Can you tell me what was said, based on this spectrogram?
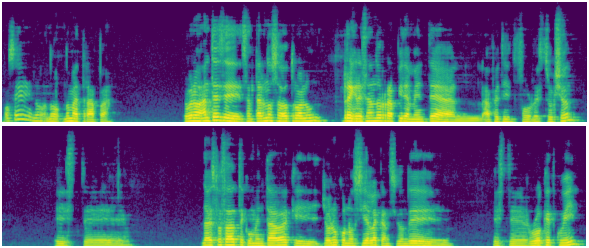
no sé, no, no, no me atrapa. Pero bueno, antes de saltarnos a otro álbum, regresando rápidamente al Appetite for Destruction, este, la vez pasada te comentaba que yo no conocía la canción de este, Rocket Queen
